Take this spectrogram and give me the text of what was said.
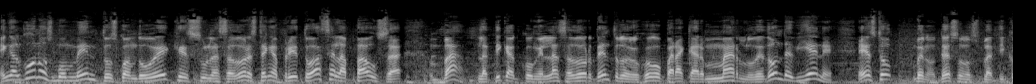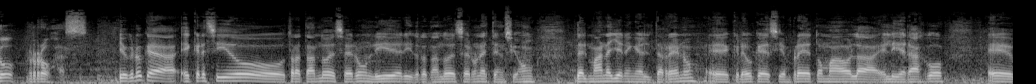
en algunos momentos cuando ve que su lanzador está en aprieto, hace la pausa, va, platica con el lanzador dentro del juego para calmarlo. ¿De dónde viene? Esto, bueno, de eso nos platicó Rojas. Yo creo que he crecido tratando de ser un líder y tratando de ser una extensión del manager en el terreno. Eh, creo que siempre he tomado el liderazgo eh,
